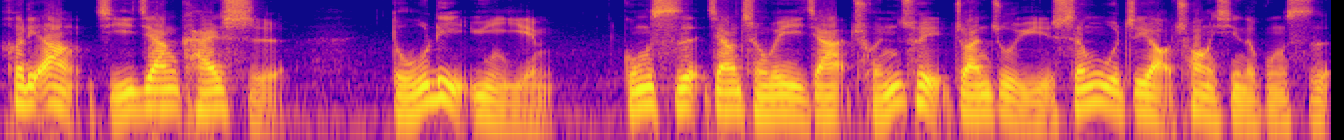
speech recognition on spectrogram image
赫利昂即将开始独立运营，公司将成为一家纯粹专注于生物制药创新的公司。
